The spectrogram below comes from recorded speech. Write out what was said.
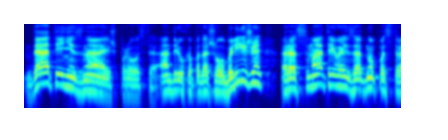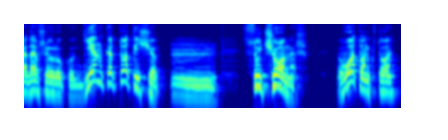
«Да ты не знаешь просто». Андрюха подошел ближе, рассматривая заодно пострадавшую руку. «Генка тот еще... М -м, сученыш. Вот он кто.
